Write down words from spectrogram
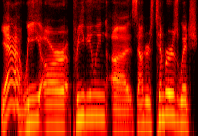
Yeah, we are previewing uh Sounders Timbers, which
